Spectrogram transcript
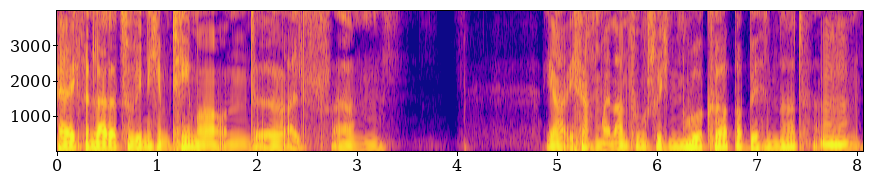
Ja, ich bin leider zu wenig im Thema und äh, als ähm, ja, ich sage mal in Anführungsstrichen nur körperbehindert, mhm. ähm,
